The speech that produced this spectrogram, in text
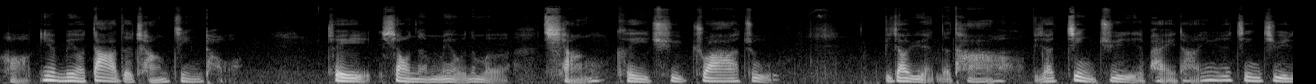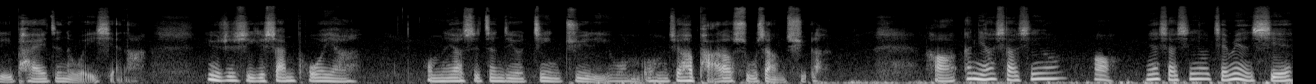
好，因为没有大的长镜头，所以效能没有那么强，可以去抓住比较远的它。比较近距离的拍它，因为这近距离拍真的危险啊！因为这是一个山坡呀，我们要是真的有近距离，我们我们就要爬到树上去了。好，那、你要小心哦，哦，你要小心哦，前面很斜。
